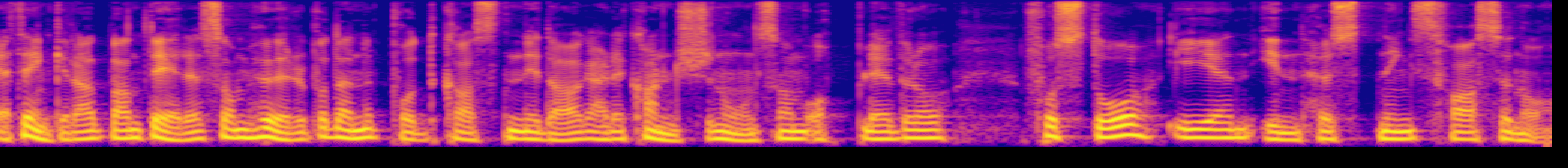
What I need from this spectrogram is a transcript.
Jeg tenker at blant dere som hører på denne podkasten i dag, er det kanskje noen som opplever å få stå i en innhøstningsfase nå.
